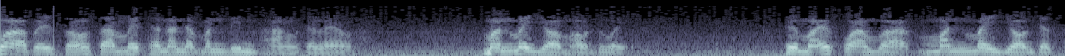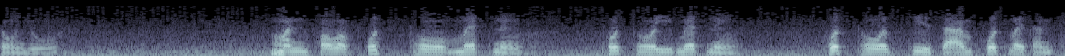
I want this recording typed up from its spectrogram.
ว่าไปสองสามเม็ดเท่านั้นน่ะมันดิ้นพังจะแล้ว มันไม่ยอมเอาด้วยคือหมายความว่ามันไม่ยอมจะทรงอยู่ มันเพราะว่าพุทโธเม็ดหนึ่งพุทโธอีกเม็ดหนึ่ง พุทโธที่สามพุทไม่ทันโธ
